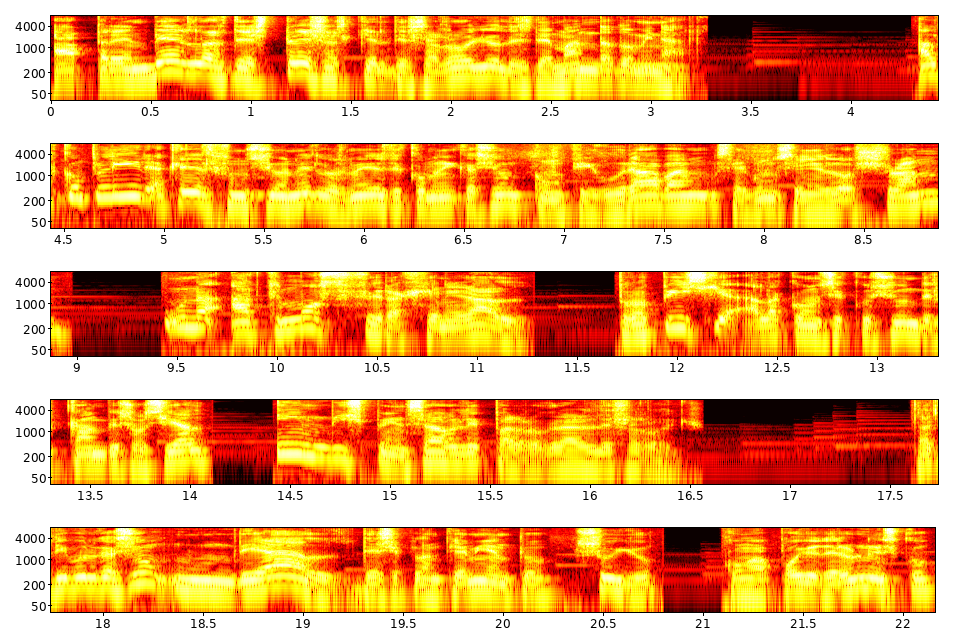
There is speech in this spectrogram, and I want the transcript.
aprender las destrezas que el desarrollo les demanda dominar. Al cumplir aquellas funciones, los medios de comunicación configuraban, según señaló Schramm, una atmósfera general propicia a la consecución del cambio social indispensable para lograr el desarrollo. La divulgación mundial de ese planteamiento suyo, con apoyo de la UNESCO,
